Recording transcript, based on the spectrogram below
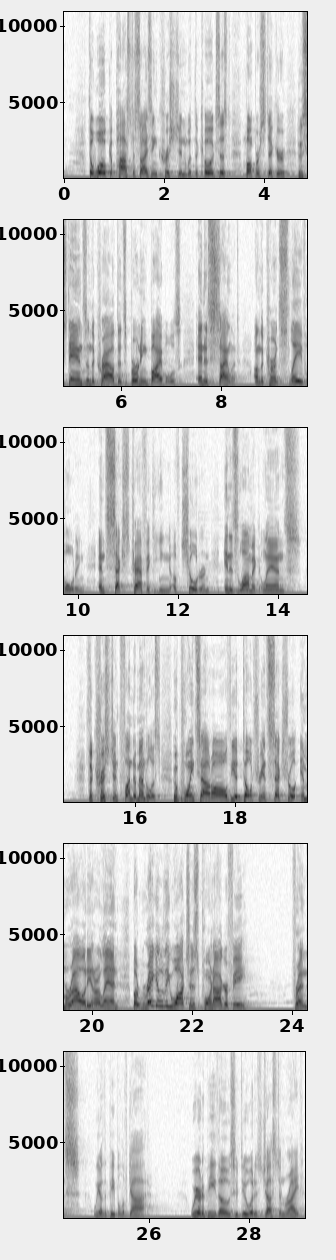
The woke apostatizing Christian with the coexist bumper sticker who stands in the crowd that's burning Bibles and is silent on the current slave holding and sex trafficking of children in Islamic lands the Christian fundamentalist who points out all the adultery and sexual immorality in our land, but regularly watches pornography. Friends, we are the people of God. We are to be those who do what is just and right.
